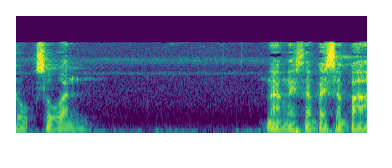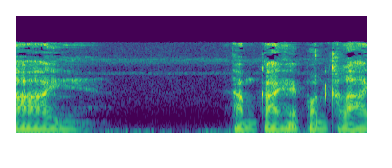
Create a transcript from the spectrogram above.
ถูกส่วน นั่งให้สบายสบายทำกายให้ผ่อนคลาย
